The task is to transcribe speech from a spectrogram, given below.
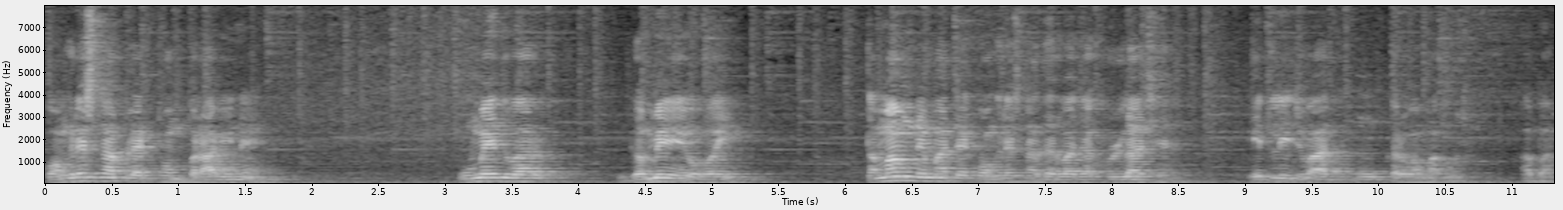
કોંગ્રેસના પ્લેટફોર્મ પર આવીને ઉમેદવાર ગમે એ હોય, તમામને માટે કોંગ્રેસના દરવાજા ખુલ્લા છે, એટલી જ વાત હું કરવા માગું છું. આભાર.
